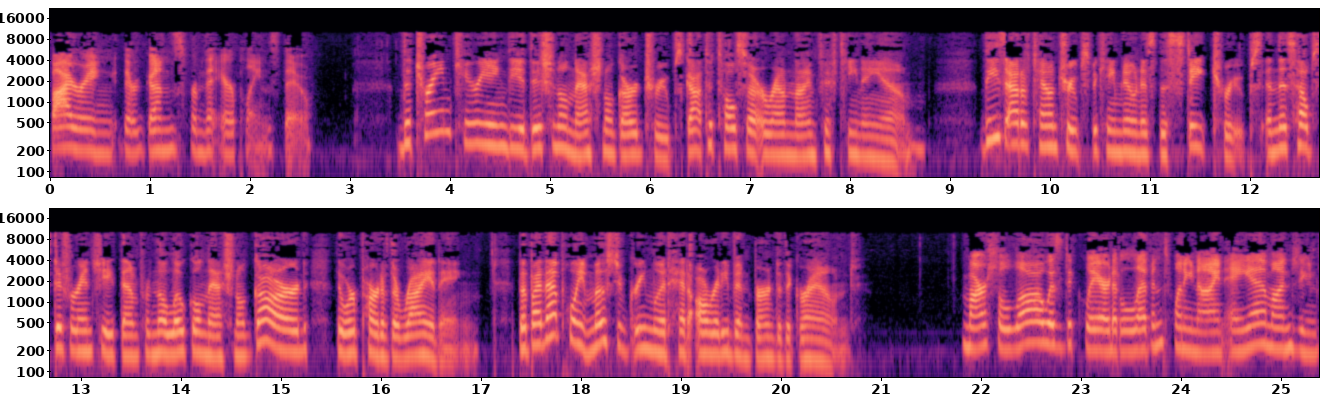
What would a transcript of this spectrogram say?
firing their guns from the airplanes, though. The train carrying the additional National Guard troops got to Tulsa around 9:15 a.m. These out-of-town troops became known as the state troops, and this helps differentiate them from the local National Guard that were part of the rioting. But by that point, most of Greenwood had already been burned to the ground. Martial law was declared at 11:29 a.m. on June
